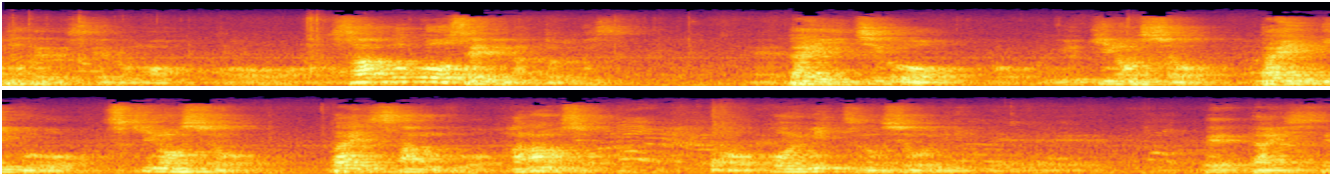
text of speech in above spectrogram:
盾ですけども3部構成になっております。第1部を雪の章第2部を月の章第3部を花の章こういう3つの章に、えー、で題して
